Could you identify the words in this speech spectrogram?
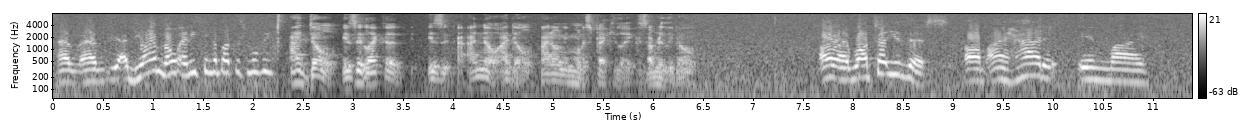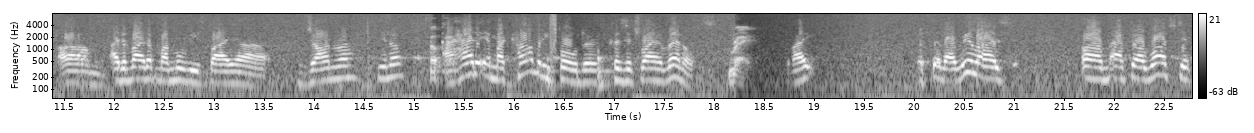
Have, have, do y'all know anything about this movie? I don't. Is it like a? Is it? I know. I don't. I don't even want to speculate because I really don't. All right. Well, I'll tell you this. Um, I had it in my. Um, I divide up my movies by uh, genre. You know. Okay. I had it in my comedy folder because it's Ryan Reynolds, Right. right? But then I realized um, after I watched it,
